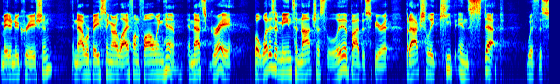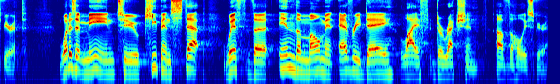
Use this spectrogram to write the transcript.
made a new creation, and now we're basing our life on following Him. And that's great, but what does it mean to not just live by the Spirit, but actually keep in step with the Spirit? What does it mean to keep in step with the in the moment, everyday life direction of the Holy Spirit?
